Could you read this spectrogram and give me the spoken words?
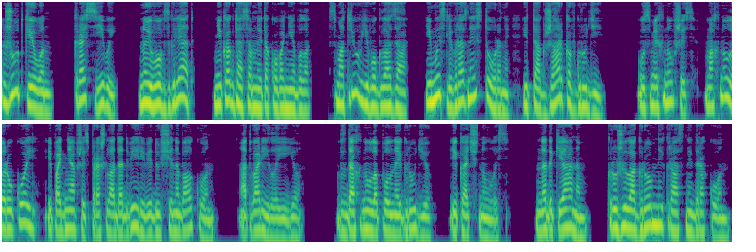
Жуткий он, красивый, но его взгляд никогда со мной такого не было. Смотрю в его глаза, и мысли в разные стороны, и так жарко в груди. Усмехнувшись, махнула рукой и, поднявшись, прошла до двери, ведущей на балкон. Отворила ее. Вздохнула полной грудью и качнулась. Над океаном кружил огромный красный дракон.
